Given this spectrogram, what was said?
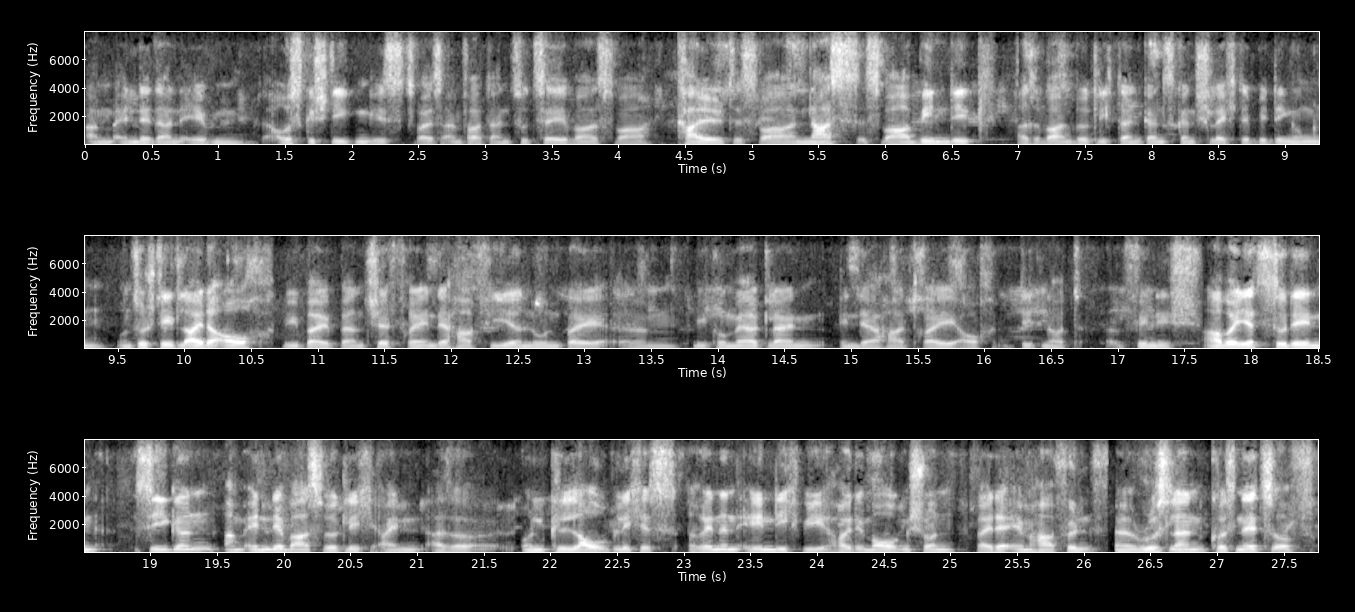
am Ende dann eben ausgestiegen ist, weil es einfach dann zu zäh war. Es war kalt, es war nass, es war windig, also waren wirklich dann ganz, ganz schlechte Bedingungen. Und so steht leider auch, wie bei Bernd Schäffre in der H4, nun bei ähm, Nico Merklein in der H3 auch did not finish. Aber jetzt zu den Siegern. Am Ende war es wirklich ein also unglaubliches Rennen, ähnlich wie heute Morgen schon bei der MH5. Äh, Ruslan Kuznetsov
